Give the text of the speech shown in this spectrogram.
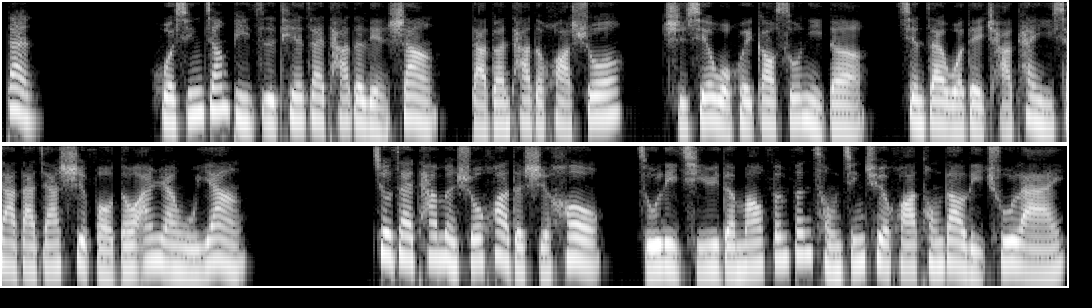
但火星将鼻子贴在他的脸上，打断他的话说：“迟些我会告诉你的。现在我得查看一下大家是否都安然无恙。”就在他们说话的时候，族里其余的猫纷纷从金雀花通道里出来，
